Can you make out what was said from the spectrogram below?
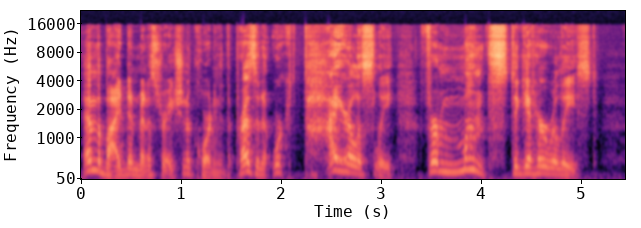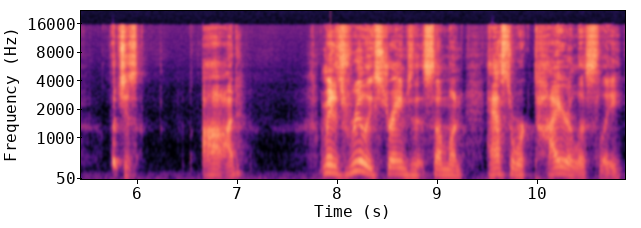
And the Biden administration, according to the president, worked tirelessly for months to get her released, which is odd. I mean, it's really strange that someone has to work tirelessly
